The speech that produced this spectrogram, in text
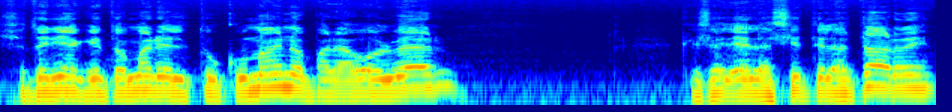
Yo tenía que tomar el tucumano para volver, que salía a las 7 de la tarde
